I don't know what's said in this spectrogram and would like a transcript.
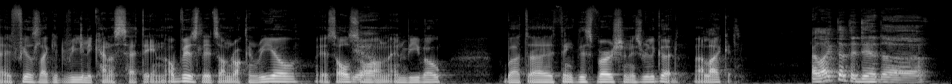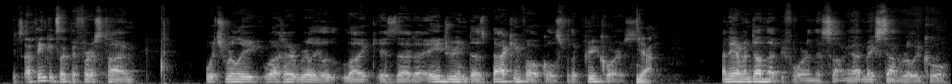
Uh, it feels like it really kind of set in. Obviously, it's on Rock in Rio, it's also Yeah. on En Vivo, but I think this version is really good. I like it. I like that they did. Uh, it's I think it's like the first time, which really what I really like is that uh, Adrian does backing vocals for the pre-chorus. Yeah. And they haven't done that before in this song. That makes it sound really cool.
